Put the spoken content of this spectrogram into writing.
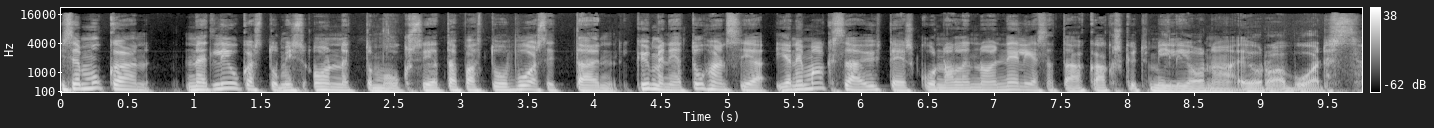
niin sen mukaan näitä liukastumisonnettomuuksia tapahtuu vuosittain kymmeniä tuhansia ja ne maksaa yhteiskunnalle noin 420 miljoonaa euroa vuodessa.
